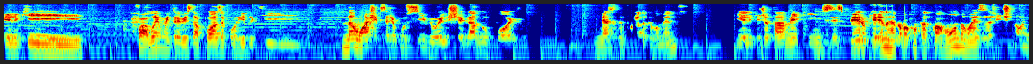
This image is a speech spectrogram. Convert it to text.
Ele que falou em uma entrevista após a corrida que não acha que seja possível ele chegar no pódio nessa temporada, pelo menos. E ele que já está meio que em desespero, querendo renovar o contrato com a Honda, mas a gente não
